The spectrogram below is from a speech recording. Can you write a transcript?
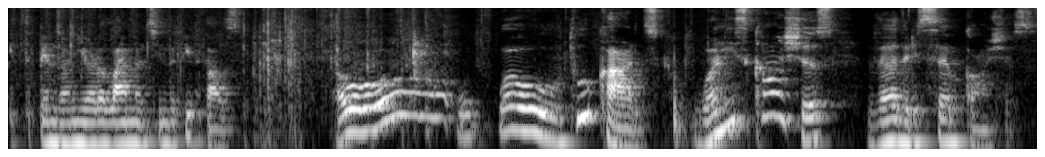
it depends on your alignments in the fifth house. Oh, whoa! Two cards. One is conscious, the other is subconscious.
